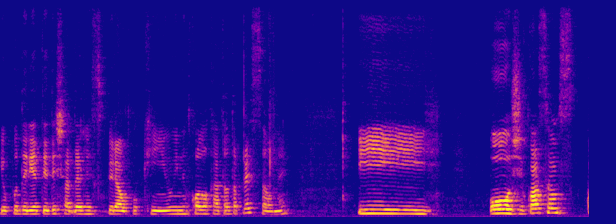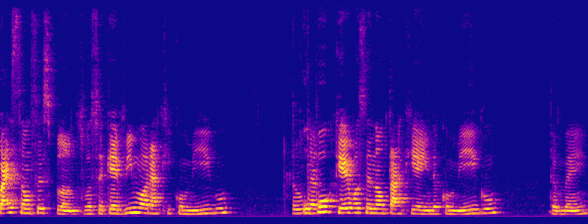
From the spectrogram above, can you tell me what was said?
Eu poderia ter deixado ela respirar um pouquinho e não colocar tanta pressão, né? E hoje, quais são, quais são os seus planos? Você quer vir morar aqui comigo? O quero... porquê você não tá aqui ainda comigo também?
